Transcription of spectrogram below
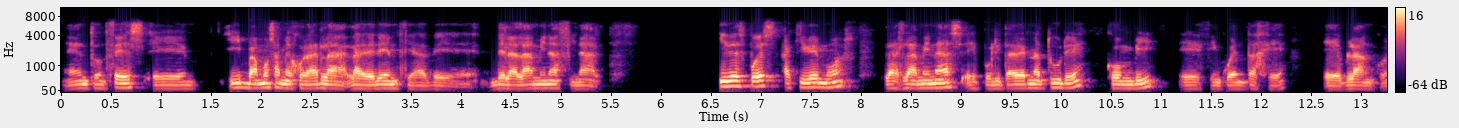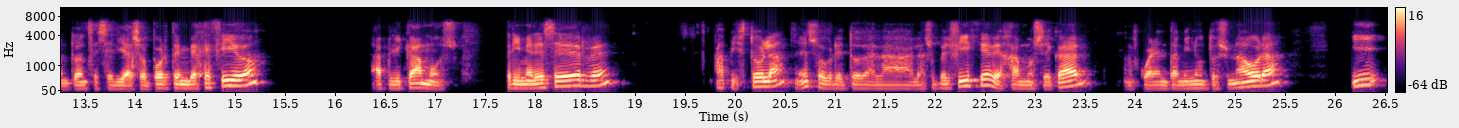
Entonces, y vamos a mejorar la, adherencia de, la lámina final. Y después aquí vemos las láminas eh, Nature Combi 50G eh, eh, blanco. Entonces sería soporte envejecido, aplicamos primer SR a pistola sobre toda la, la, superficie, dejamos secar unos 40 minutos, una hora y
